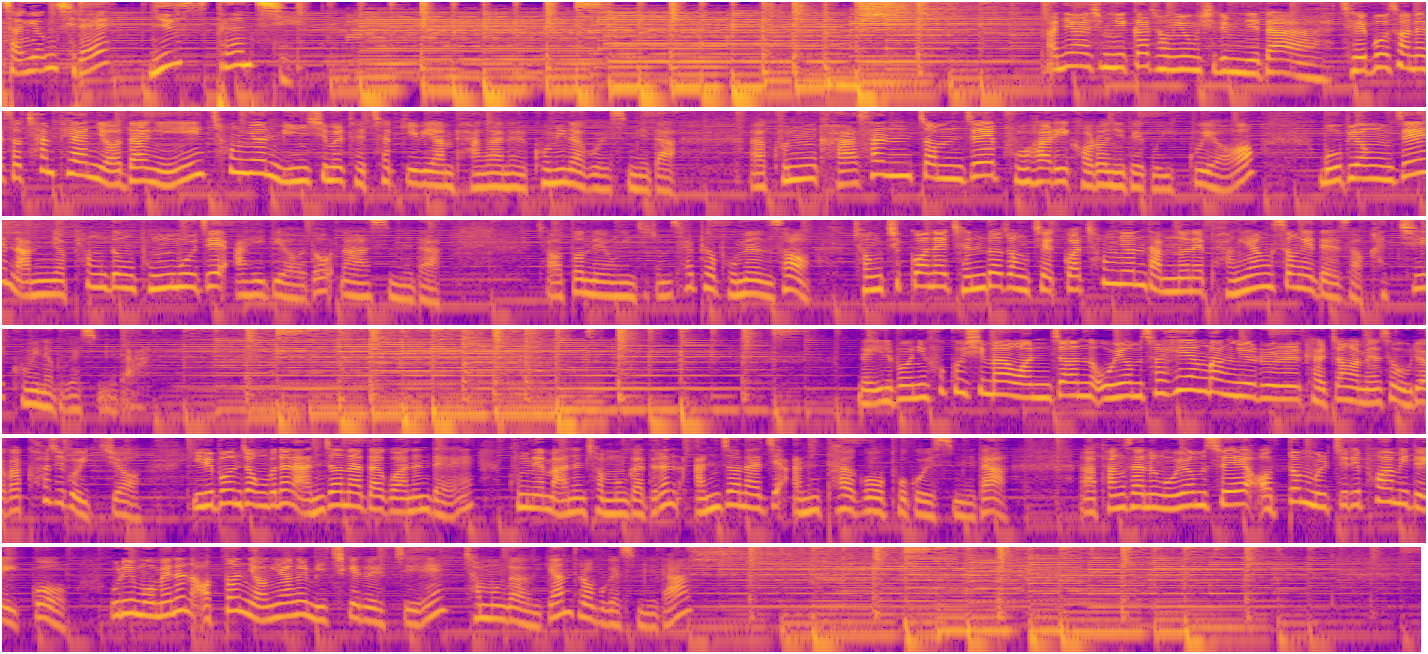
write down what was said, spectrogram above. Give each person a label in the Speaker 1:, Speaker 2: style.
Speaker 1: 정용실의 뉴스 프런치.
Speaker 2: 안녕하십니까 정용실입니다. 재보선에서 참패한 여당이 청년 민심을 되찾기 위한 방안을 고민하고 있습니다. 아, 군 가산점제 부활이 거론이 되고 있고요. 모병제, 남녀 평등 복무제 아이디어도 나왔습니다. 자, 어떤 내용인지 좀 살펴보면서 정치권의 젠더 정책과 청년 담론의 방향성에 대해서 같이 고민해 보겠습니다. 네, 일본이 후쿠시마 원전 오염수 해양 방류를 결정하면서 우려가 커지고 있죠. 일본 정부는 안전하다고 하는데 국내 많은 전문가들은 안전하지 않다고 보고 있습니다. 아, 방사능 오염수에 어떤 물질이 포함이 돼 있고 우리 몸에는 어떤 영향을 미치게 될지 전문가 의견 들어보겠습니다.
